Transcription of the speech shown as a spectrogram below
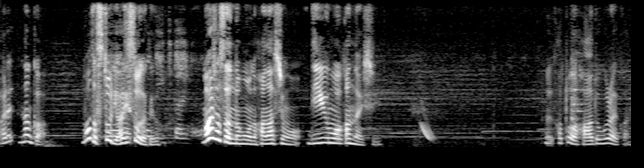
あれ？なんかまだストーリーありそうだけど。魔女さんの方の話も理由もわかんないし。あとはハードぐらいかな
